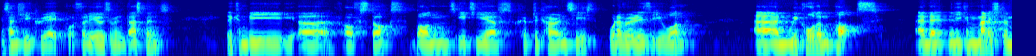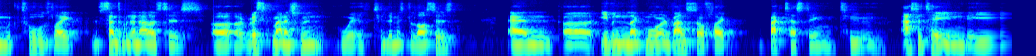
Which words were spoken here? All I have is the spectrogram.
essentially create portfolios of investments. It can be uh, of stocks, bonds, ETFs, cryptocurrencies, whatever it is that you want. And we call them pots and then you can manage them with tools like sentiment analysis, uh, risk management with to limit the losses, and uh, even like more advanced stuff like backtesting to ascertain the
